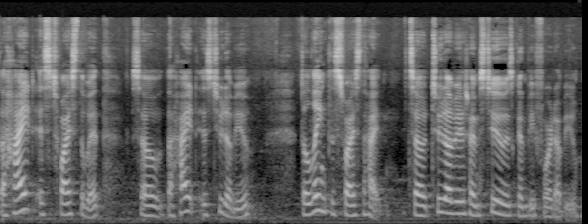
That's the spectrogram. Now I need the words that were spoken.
The height is twice the width. So the height is 2W. The length is twice the height. So 2W times 2 is going to be 4W.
